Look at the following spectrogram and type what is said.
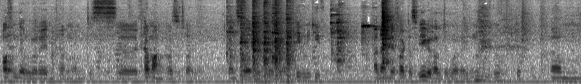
offen darüber reden kann und das äh, kann man heutzutage ganz deutlich. Also, Definitiv. Allein der Fakt, dass wir gerade drüber reden. ähm,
